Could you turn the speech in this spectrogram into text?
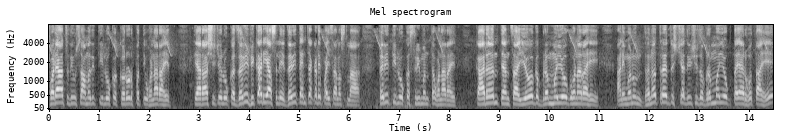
थोड्याच दिवसामध्ये ती लोक करोडपती होणार आहेत. त्या राशीचे लोक जरी भिकारी असले जरी त्यांच्याकडे पैसा नसला तरी ती लोक श्रीमंत होणार आहेत. कारण त्यांचा योग ब्रह्मयोग होणार आहे. आणि म्हणून धनत्रयोदशीच्या दिवशी जो ब्रह्मयोग तयार होत आहे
